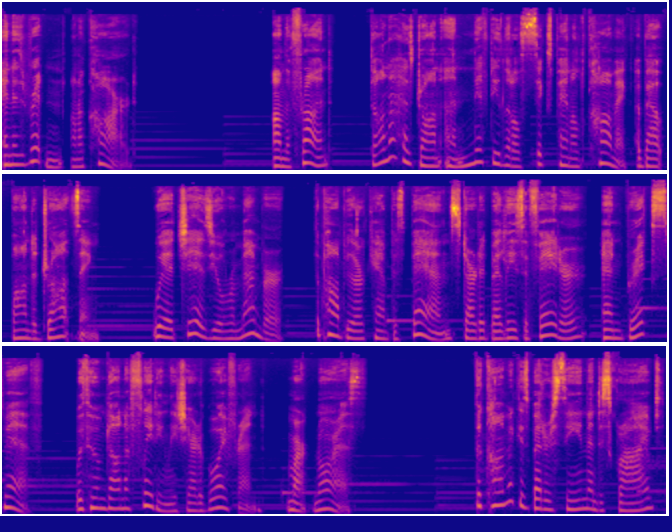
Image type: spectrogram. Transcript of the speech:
and is written on a card. On the front, Donna has drawn a nifty little six paneled comic about Bonda Drotzing, which is, you'll remember, the popular campus band started by Lisa Fader and Brick Smith, with whom Donna fleetingly shared a boyfriend, Mark Norris. The comic is better seen than described,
